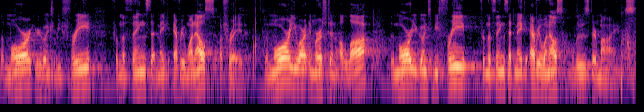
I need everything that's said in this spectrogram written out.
the more you're going to be free from the things that make everyone else afraid. The more you are immersed in Allah, the more you're going to be free from the things that make everyone else lose their minds.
